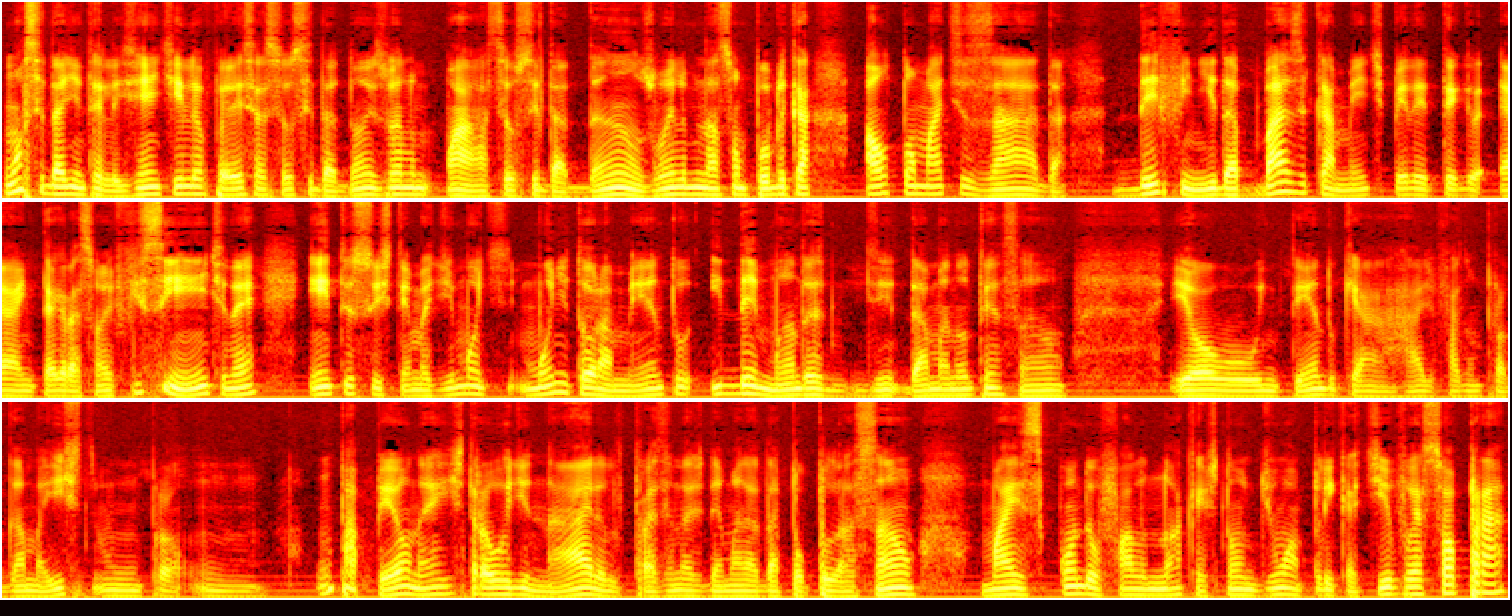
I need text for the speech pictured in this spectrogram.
Uma cidade inteligente ele oferece a seus cidadãos, a seus cidadãos uma iluminação pública automatizada, definida basicamente pela integração eficiente né, entre os sistemas de monitoramento e demandas de, da manutenção. Eu entendo que a rádio faz um programa, um, um, um papel né, extraordinário, trazendo as demandas da população, mas quando eu falo na questão de um aplicativo, é só para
